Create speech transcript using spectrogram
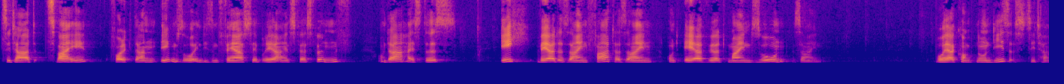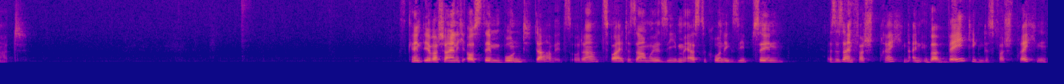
Zitat 2 folgt dann ebenso in diesem Vers Hebräer 1, Vers 5 und da heißt es, ich werde sein Vater sein und er wird mein Sohn sein. Woher kommt nun dieses Zitat? Das kennt ihr wahrscheinlich aus dem Bund Davids, oder? 2 Samuel 7, 1. Chronik 17. Es ist ein Versprechen, ein überwältigendes Versprechen,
